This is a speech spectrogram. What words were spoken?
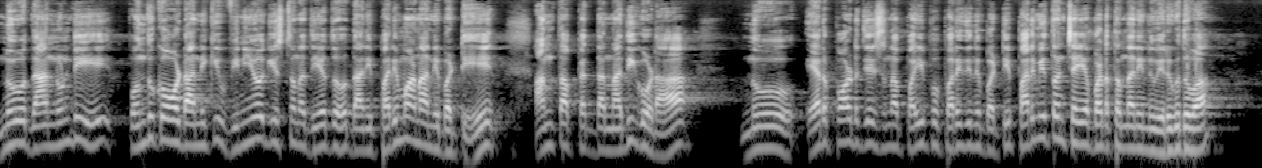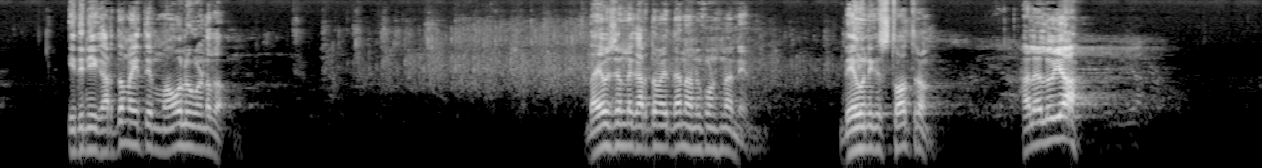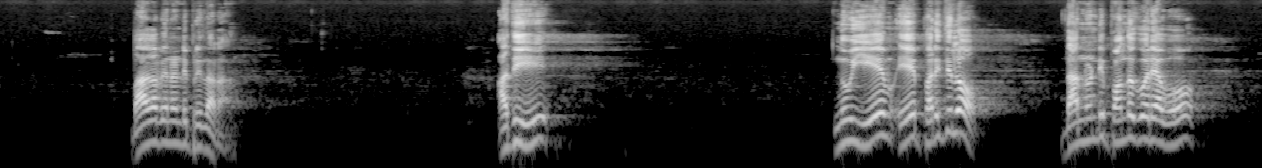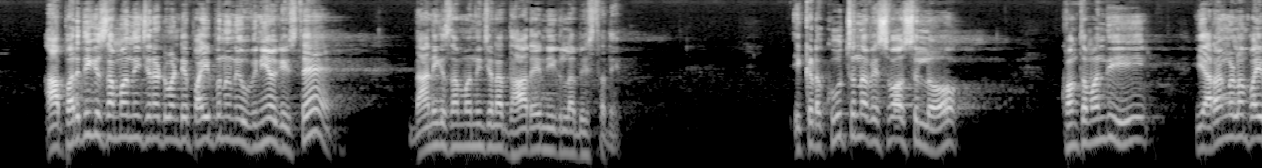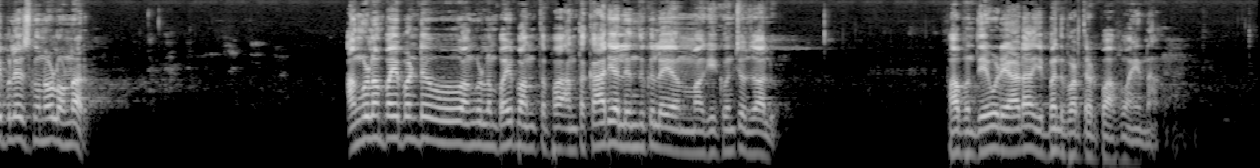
నువ్వు దాని నుండి పొందుకోవడానికి వినియోగిస్తున్నది ఏదో దాని పరిమాణాన్ని బట్టి అంత పెద్ద నది కూడా నువ్వు ఏర్పాటు చేసిన పైపు పరిధిని బట్టి పరిమితం చేయబడుతుందని నువ్వు ఎరుగుదువా? ఇది నీకు అర్థమైతే మామూలుగా ఉండదు. దైవజనులకు అర్థమైద్దని అనుకుంటున్నాను నేను. దేవునికి స్తోత్రం. హలలుయా బాగా వినండి ప్రిలారా అది నువ్వు ఏ ఏ పరిధిలో దాని నుండి పొందగోరావో ఆ పరిధికి సంబంధించినటువంటి పైపును నువ్వు వినియోగిస్తే దానికి సంబంధించిన ధారే నీకు లభిస్తుంది. ఇక్కడ కూర్చున్న విశ్వాసుల్లో కొంతమంది ఈ అరంగుళం పైపులు వేసుకున్న వాళ్ళు ఉన్నారు. అంగుళం పైపు అంటే ఓ అంగుళం పైపు అంత అంత కార్యాలు ఎందుకులే మాకు కొంచెం చాలు. పాపం దేవుడు ఏడ ఇబ్బంది పడతాడు పాపం ఆయన.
